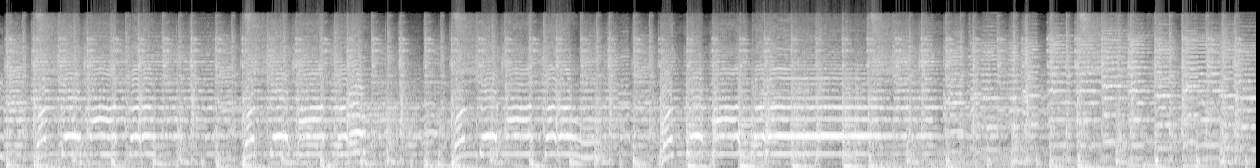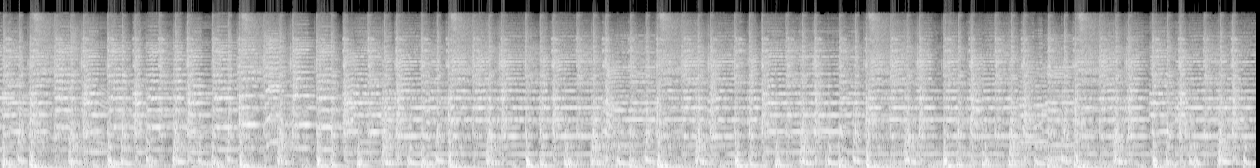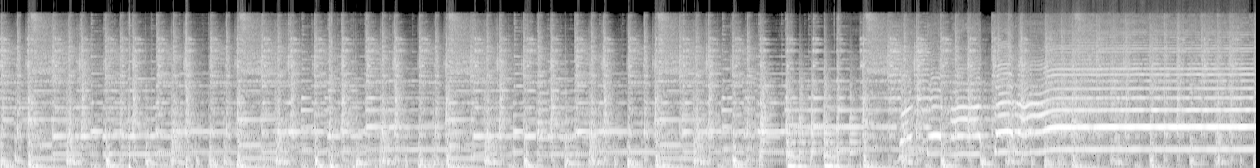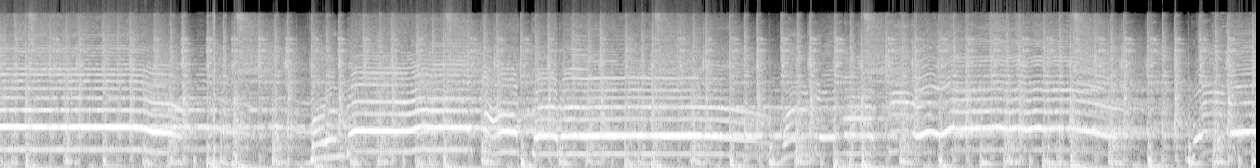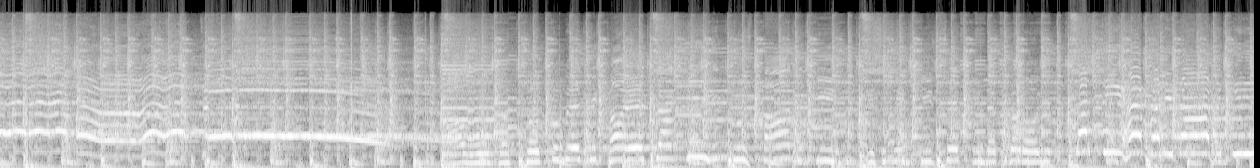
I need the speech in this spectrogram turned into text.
बच्चों तुम्हें दिखाए जाती हिंदुस्तान की। इस मिट्टी से तिलक करो ये करती है बलिदान की।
